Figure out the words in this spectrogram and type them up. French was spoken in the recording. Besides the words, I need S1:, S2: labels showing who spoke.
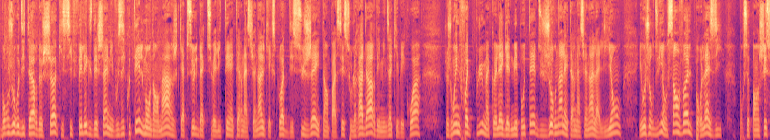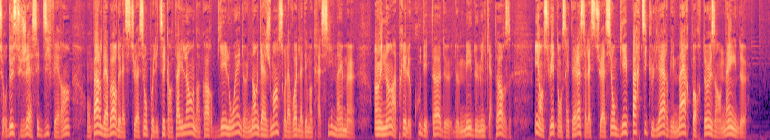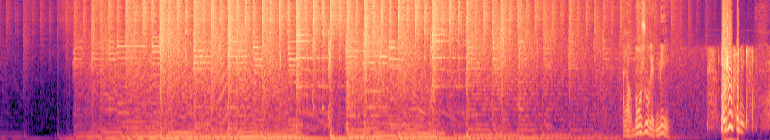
S1: Bonjour auditeurs de Choc, ici Félix Deschênes et vous écoutez Le Monde en Marge, capsule d'actualité internationale qui exploite des sujets étant passés sous le radar des médias québécois. Je joins une fois de plus ma collègue Edmé Potet du Journal international à Lyon et aujourd'hui on s'envole pour l'Asie pour se pencher sur deux sujets assez différents. On parle d'abord de la situation politique en Thaïlande, encore bien loin d'un engagement sur la voie de la démocratie, même un an après le coup d'État de, de mai 2014. Et ensuite, on s'intéresse à la situation bien particulière des mères porteuses en Inde. Alors bonjour Edmé.
S2: Bonjour Félix.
